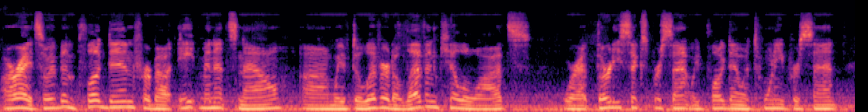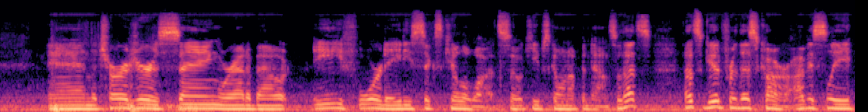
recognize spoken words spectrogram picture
All right, so we've been plugged in for about eight minutes now. Um, we've delivered 11 kilowatts. We're at 36%. We plugged in with 20%. And the charger is saying we're at about 84 to 86 kilowatts. So it keeps going up and down. So that's that's good for this car. Obviously,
